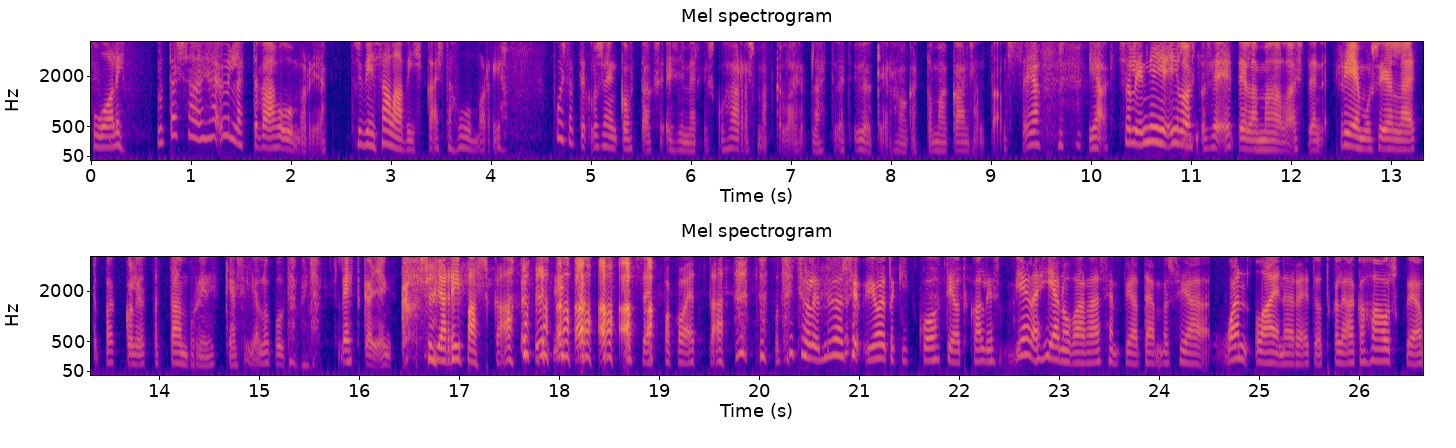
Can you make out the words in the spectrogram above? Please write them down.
puoli. Mutta tässä on ihan yllättävää huumoria. Hyvin salavihkaista huumoria. Muistatteko sen kohtauksen esimerkiksi, kun harrasmatkalaiset lähtivät yökerhoon katsomaan kansantansseja? Ja se oli niin iloista se etelämaalaisten riemu siellä, että pakko oli ottaa tampuriinit käsiin ja lopulta mennä letkajenkkaan. Ja ripaskaa. Seppo koettaa. Mutta sitten se oli myös joitakin kohtia, jotka oli vielä hienovaraisempia tämmöisiä one-linereita, jotka oli aika hauskoja.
